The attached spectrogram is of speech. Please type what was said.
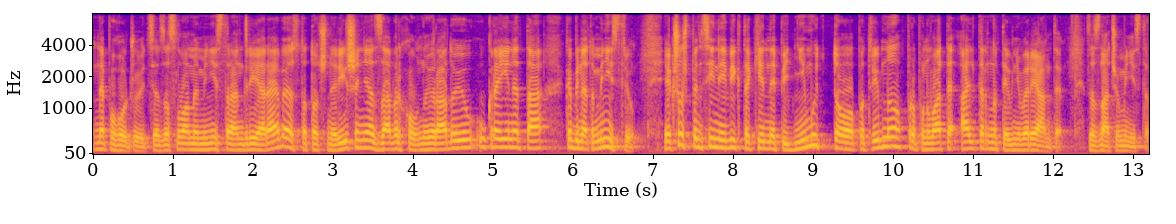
не погоджуються. За словами міністра Андрія Реви, остаточне рішення за Верховною Радою України та Кабінетом міністрів. Якщо ж пенсійний вік таки не піднімуть, то потрібно пропонувати альтернативні варіанти, зазначив міністр.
